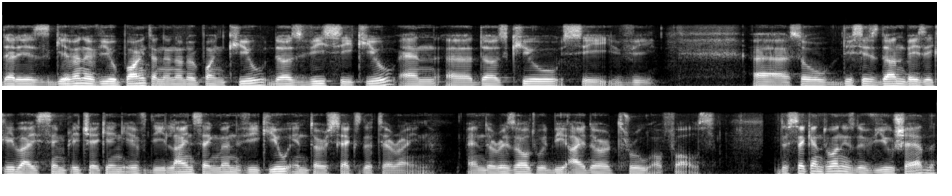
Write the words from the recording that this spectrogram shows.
that is given a viewpoint and another point Q, does V see Q and uh, does Q see V. Uh, so this is done basically by simply checking if the line segment VQ intersects the terrain and the result would be either true or false. The second one is the view shed.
